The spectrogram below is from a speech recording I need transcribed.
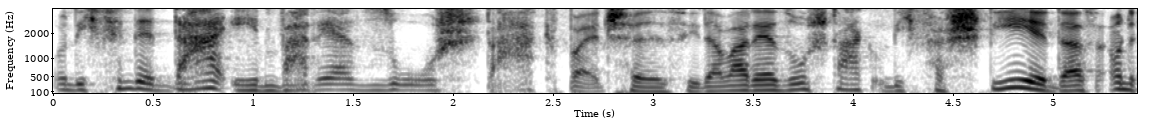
Und ich finde, da eben war der so stark bei Chelsea. Da war der so stark und ich verstehe das. Und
